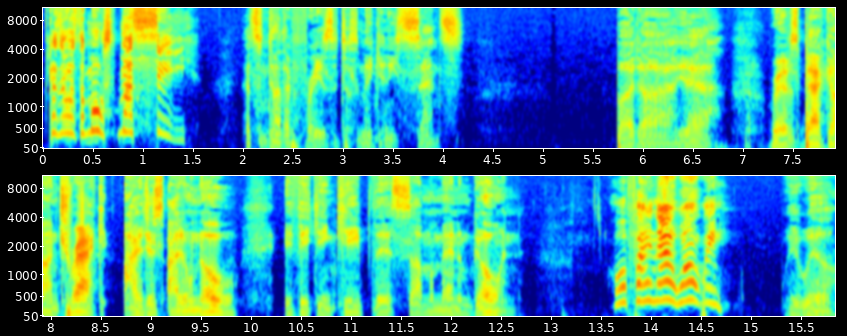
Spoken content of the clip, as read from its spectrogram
because it was the most must-see. That's another phrase that doesn't make any sense. But uh yeah, Rev's back on track. I just I don't know if he can keep this uh, momentum going. We'll find out, won't we? We will.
